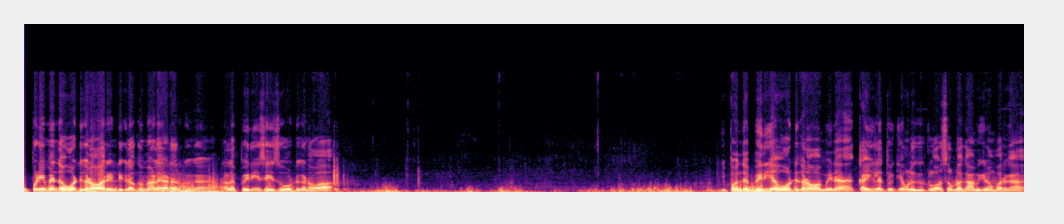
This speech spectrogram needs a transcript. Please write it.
எப்படியுமே இந்த ஓட்டு கனவா ரெண்டு கிலோக்கு மேலே இடம் இருக்குங்க. நல்ல பெரிய சைஸ் ஓட்டு கனவா. இப்போ இந்த பெரிய ஓட்டு கனவா மீனை கையில் தூக்கி உங்களுக்கு க்ளோஸ் அப்பில் காமிக்கிறோம் பாருங்கள்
